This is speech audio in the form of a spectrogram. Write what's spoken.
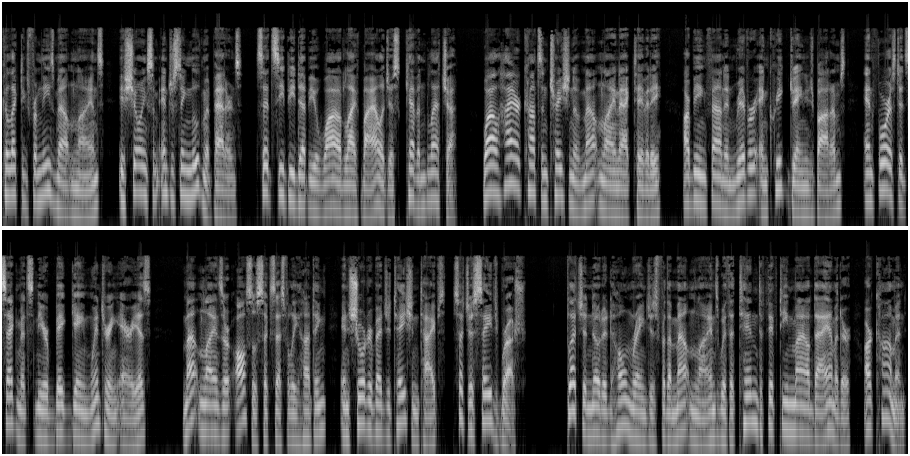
collected from these mountain lions is showing some interesting movement patterns, said CPW wildlife biologist Kevin Blecha. While higher concentration of mountain lion activity are being found in river and creek drainage bottoms and forested segments near big game wintering areas, mountain lions are also successfully hunting in shorter vegetation types such as sagebrush. Blecha noted home ranges for the mountain lions with a 10 to 15 mile diameter are common,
